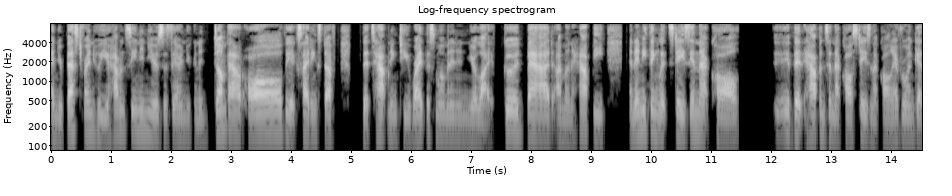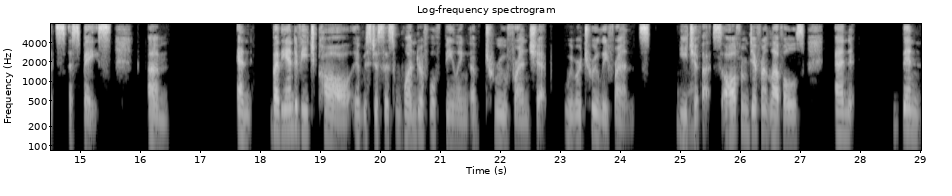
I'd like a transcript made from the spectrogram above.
and your best friend who you haven't seen in years is there and you're going to dump out all the exciting stuff that's happening to you right this moment in your life good bad i'm unhappy and anything that stays in that call eh, that happens in that call stays in that call and everyone gets a space. Um, and by the end of each call it was just this wonderful feeling of true friendship. We were truly friends each Mhm. of us all from different levels and then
